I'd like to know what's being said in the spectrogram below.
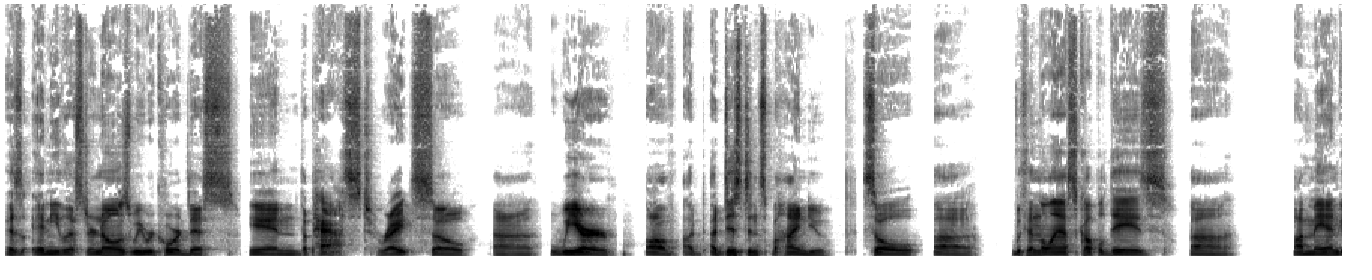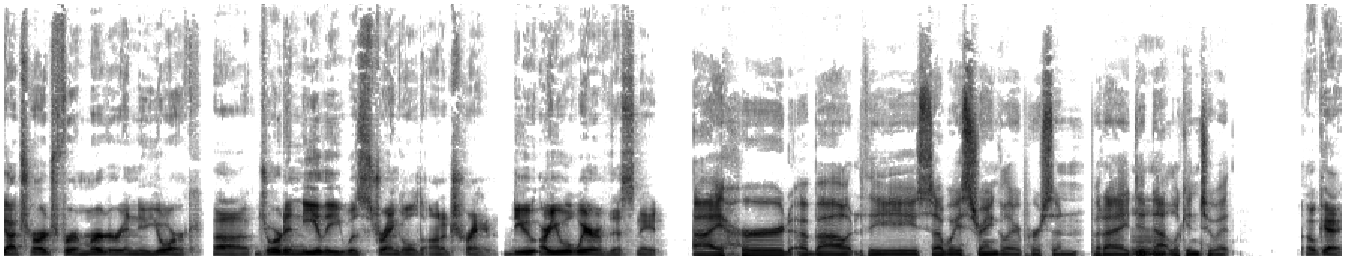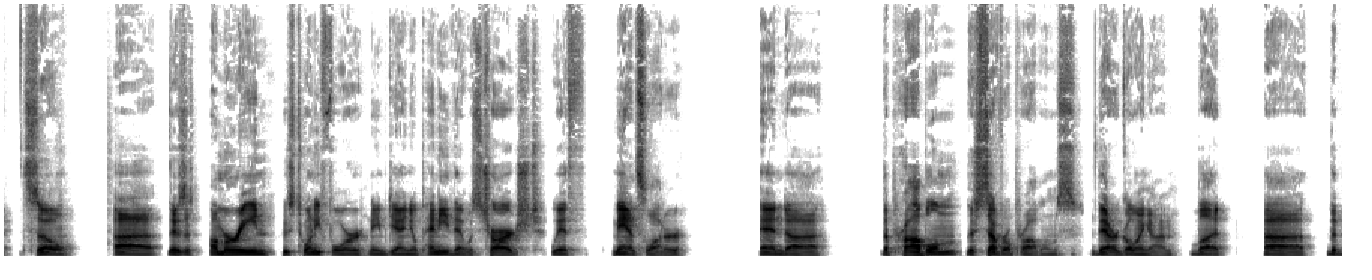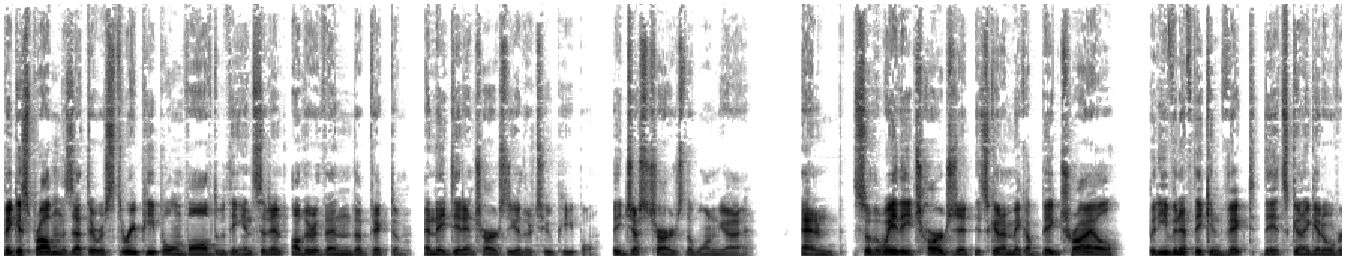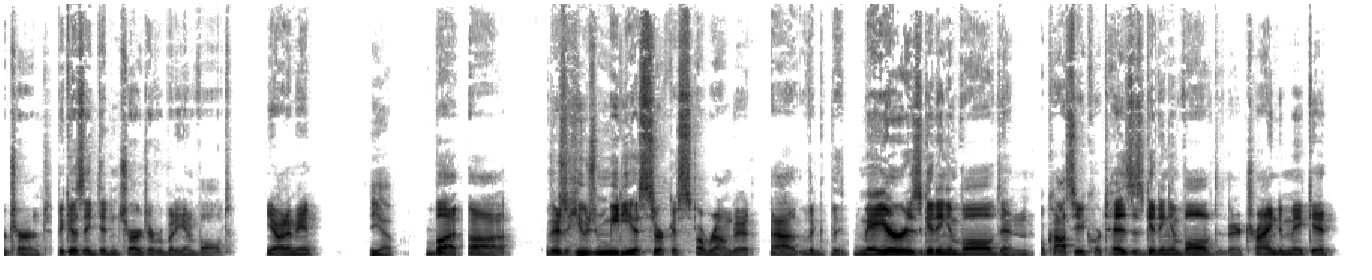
as any listener knows we record this in the past right so uh we are of a, a distance behind you so uh within the last couple days uh a man got charged for a murder in New York. Uh, Jordan Neely was strangled on a train. Do you are you aware of this, Nate? I heard about the subway strangler person, but I did Mhm. not look into it. Okay, so uh, there's a, a Marine who's 24 named Daniel Penny that was charged with manslaughter, and uh, the problem there's several problems that are going on, but uh, the biggest problem is that there was three people involved with the incident other than the victim, and they didn't charge the other two people. They just charged the one guy, and so the way they charged it, it's going to make a big trial. But even if they convict, it's going to get overturned because they didn't charge everybody involved. You know what I mean? Yep. But uh there's a huge media circus around it. Uh the, the mayor is getting involved and Ocasio Cortez is getting involved and they're trying to make it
